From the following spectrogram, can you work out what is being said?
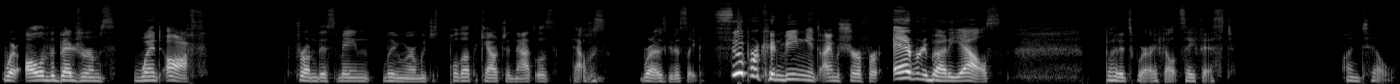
where all of the bedrooms went off from this main living room. We just pulled out the couch and that was that was where I was going to sleep. Super convenient, I'm sure for everybody else. But it's where I felt safest. Until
